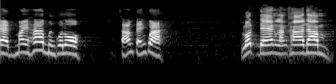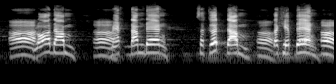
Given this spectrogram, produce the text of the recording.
18 ไม่ห้าหมื่นกว่าโลสามแสนกว่า รถแดงหลังคาดอ่าำล้อดอ่าำแม็กดำแดง สเกิร์ตดเออำตะเข็บแดง เออ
